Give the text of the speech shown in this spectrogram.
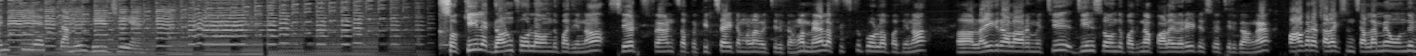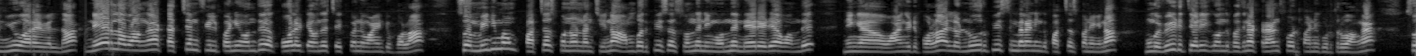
NCS தமிழ் BGM. ஸோ கீழே கிரவுண்ட் ஃப்ளோரில் வந்து பார்த்தீங்கன்னா ஷர்ட்ஸ் ஃபேன்ஸ் அப்போ கிட்ஸ் ஐட்டம் எல்லாம் வச்சிருக்காங்க. மேலே ஃபிஃப்த் ஃப்ளோரில் பார்த்தீங்கன்னா லைக்ரால் ஆரம்பிச்சு ஜீன்ஸில் வந்து பார்த்தீங்கன்னா பல வெரைட்டிஸ் வச்சிருக்காங்க. பார்க்குற கலெக்ஷன்ஸ் எல்லாமே வந்து நியூ அரைவல் தான். நேரில் வாங்க டச் அண்ட் ஃபீல் பண்ணி வந்து குவாலிட்டியை வந்து செக் பண்ணி வாங்கிட்டு போகலாம் ஸோ மினிமம் பர்ச்சேஸ் பண்ணணும்னு நினச்சிங்கன்னா ஐம்பது பீசஸ் வந்து நீங்கள் வந்து நேரடியாக வந்து நீங்கள் வாங்கிட்டு போகலாம் இல்லை நூறு பீஸ் மேலே நீங்கள் பர்ச்சேஸ் பண்ணீங்கன்னா உங்கள் வீடு தேடிக்கு வந்து பார்த்தீங்கன்னா டிரான்ஸ்போர்ட் பண்ணி கொடுத்துருவாங்க. ஸோ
